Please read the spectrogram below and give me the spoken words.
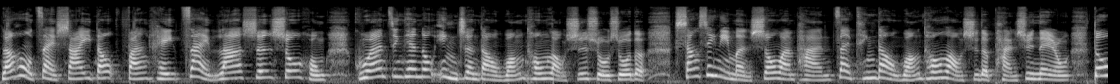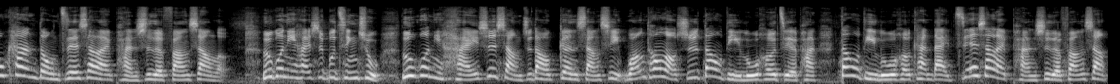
然后再杀一刀翻黑，再拉。拉升收红，果然今天都印证到王彤老师所说的。相信你们收完盘，再听到王彤老师的盘讯内容，都看懂接下来盘势的方向了。如果你还是不清楚，如果你还是想知道更详细，王彤老师到底如何解盘，到底如何看待接下来盘势的方向，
